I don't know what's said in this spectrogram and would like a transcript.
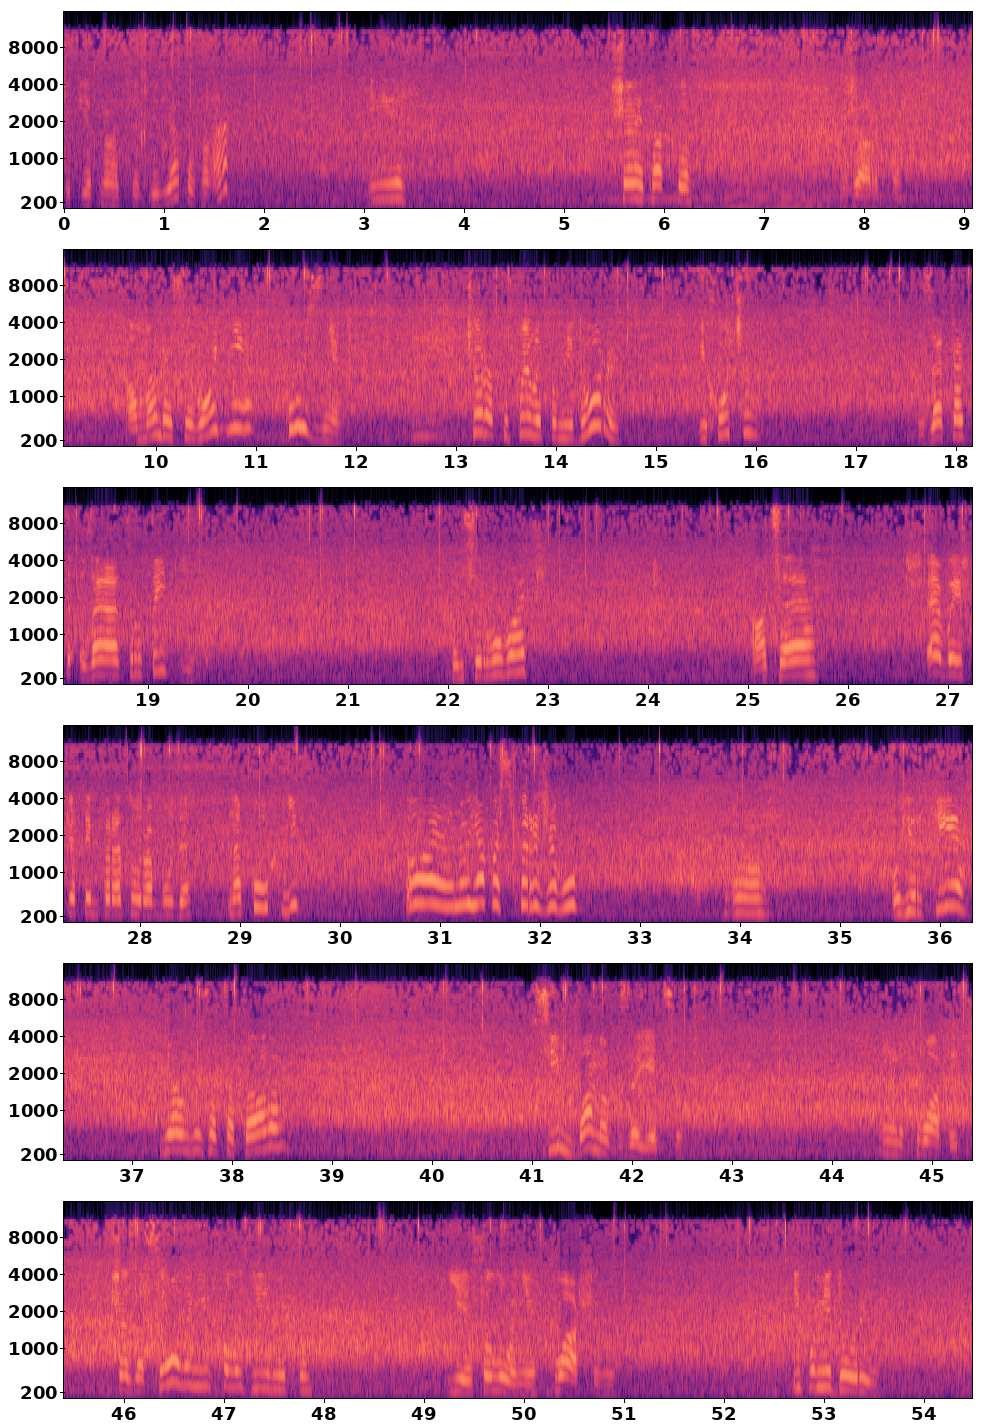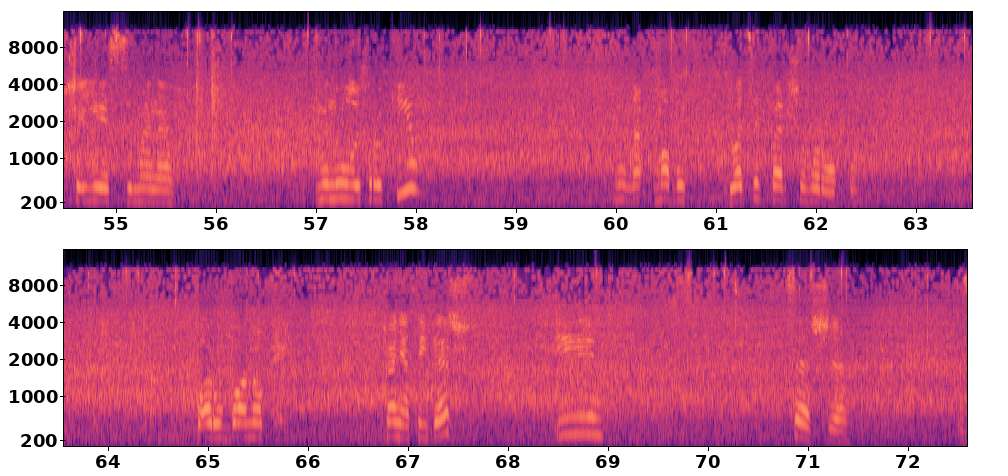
чи 15 9 а? І ще не так-то жарко. А в мене сьогодні кузня. Вчора купили помідори і хочу закат... закрутити їх, консервувати. А це вища температура буде на кухні. Ой, ну якось переживу. О, огірки я вже закатала. Сім банок, здається. М, Хватить. Ще засолені в холодильнику. Є солоні, квашені. І помідори. Ще є у мене минулих років. ну, мабуть, 21-го року. Пару банок. Женя, ти йдеш? І це ще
